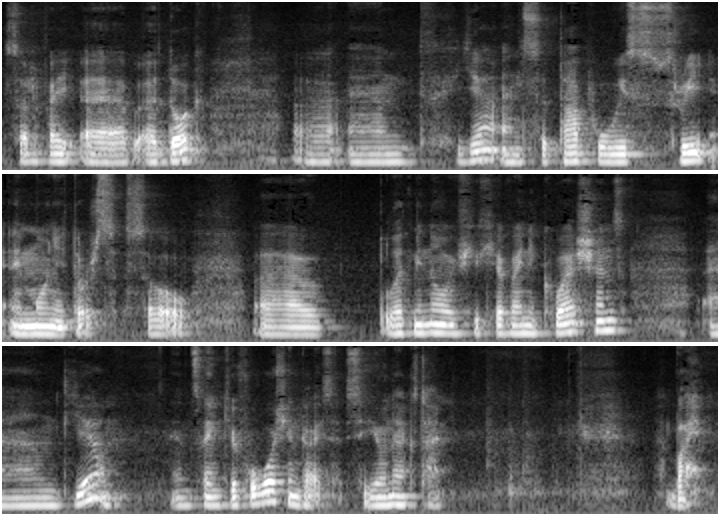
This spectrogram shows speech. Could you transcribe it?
Surface uh, dock uh, and yeah and set up with three monitors. So let me know if you have any questions. And yeah and thank you for watching guys. See you next time. Bye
